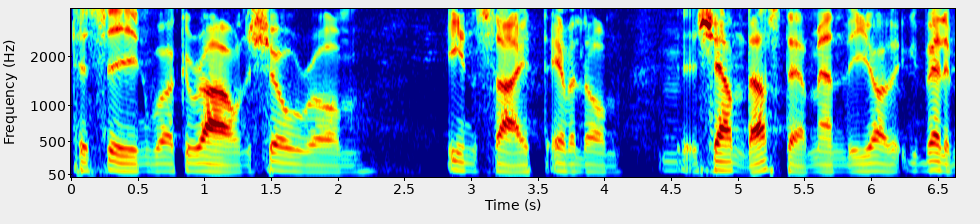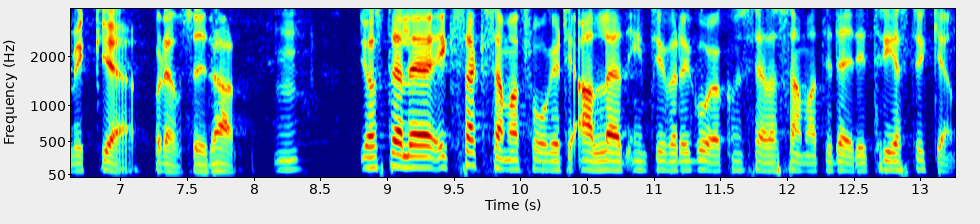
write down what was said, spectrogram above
Tessin, Workaround, Showroom, Insight är väl de eh, kändaste. Men vi gör väldigt mycket på den sidan. Jag ställer exakt samma frågor till alla jag intervjuade igår. Jag kommer ställa samma till dig. Det är tre stycken.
